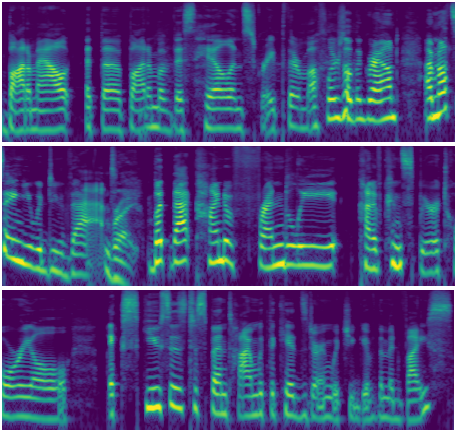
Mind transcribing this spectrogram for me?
bottom out at the bottom of this hill and scrape their mufflers on the ground. I'm not saying you would do that. Right. But that kind of friendly, kind of conspiratorial excuses to spend time with the kids during which you give them advice.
